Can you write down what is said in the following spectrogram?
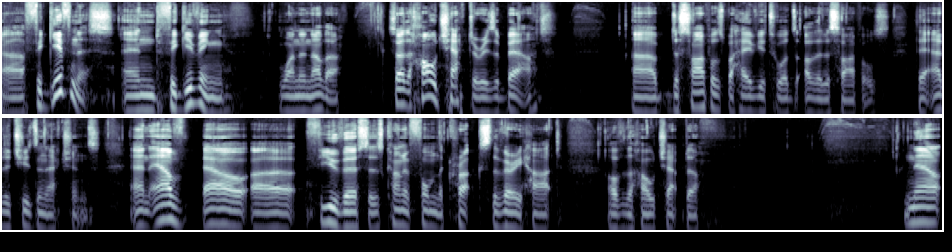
uh, forgiveness and forgiving one another. So the whole chapter is about uh, disciples' behavior towards other disciples, their attitudes and actions. And our, our uh, few verses kind of form the crux, the very heart of the whole chapter. Now,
